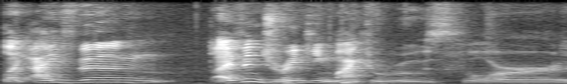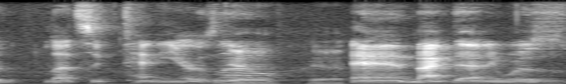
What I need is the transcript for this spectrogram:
like I've been I've been drinking microbrews for let's say ten years now Yeah, yeah. and back then it was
